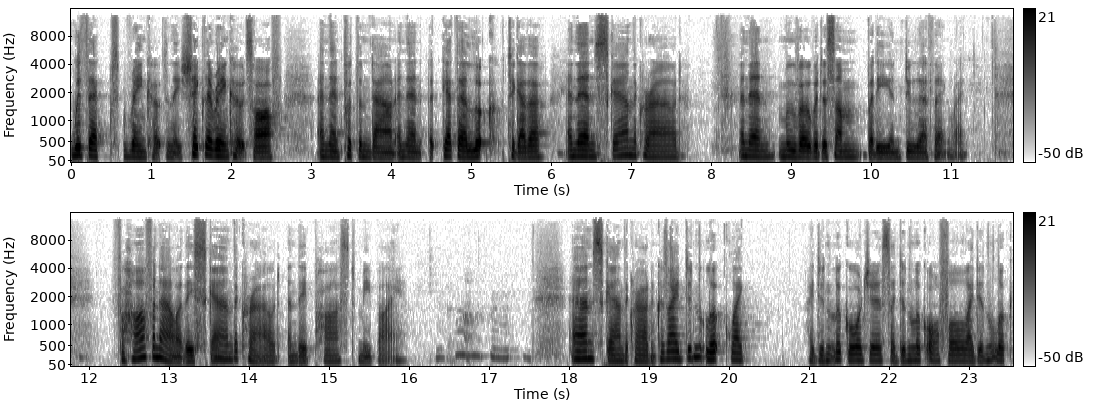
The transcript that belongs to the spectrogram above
with their raincoats and they shake their raincoats off and then put them down and then uh, get their look together and then scan the crowd and then move over to somebody and do their thing, right? For half an hour, they scanned the crowd and they passed me by. And scanned the crowd because I didn't look like, I didn't look gorgeous, I didn't look awful, I didn't look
